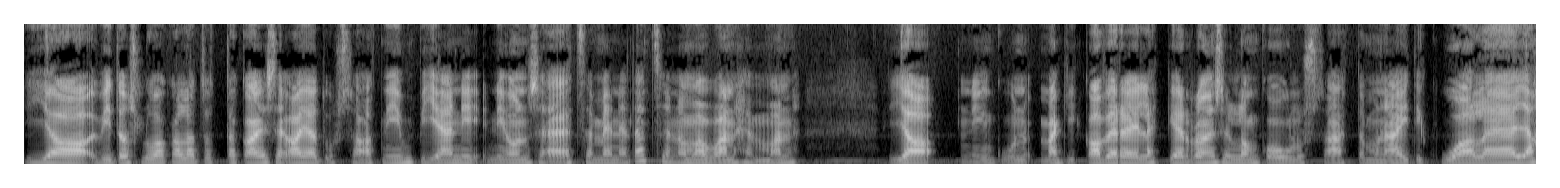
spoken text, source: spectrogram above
Ja vitosluokalla totta kai se ajatus, saat niin pieni, niin on se, että sä menetät sen oman vanhemman – ja niin kuin mäkin kavereille kerroin silloin koulussa, että mun äiti kuolee ja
